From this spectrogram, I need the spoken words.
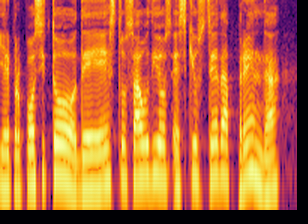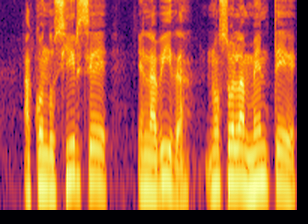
Y el propósito de estos audios es que usted aprenda a conducirse en la vida, no solamente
